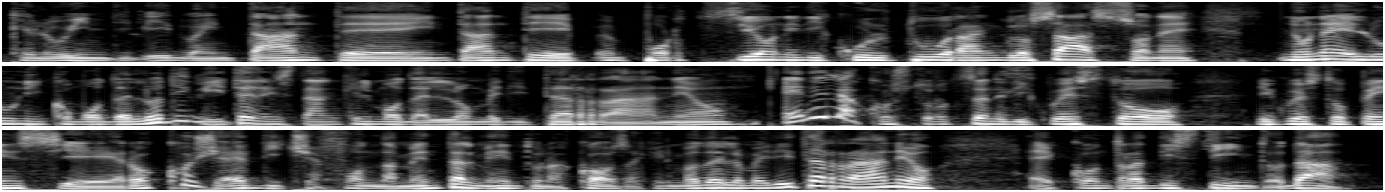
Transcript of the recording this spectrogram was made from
che lui individua in tante, in tante porzioni di cultura anglosassone, non è l'unico modello di vita, esiste anche il modello mediterraneo. E nella costruzione di questo, di questo pensiero, Coget dice fondamentalmente una cosa, che il modello mediterraneo è contraddistinto da eh,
